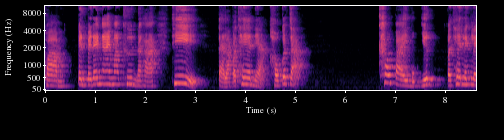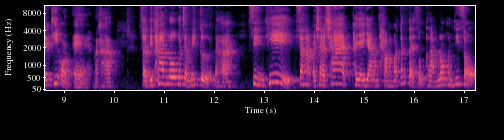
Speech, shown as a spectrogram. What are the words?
ความเป็นไปได้ง่ายมากขึ้นนะคะ ที่แต่ละประเทศเนี่ยเขาก็จะเข้าไปบุกยึดประเทศเล็ก ๆ ที่อ่อนแอนะคะ สันติภาพโลกก็จะไม่เกิดนะคะ สิ่งที่สหประชาชาติพยายามทำมาตั้งแต่สงครามโลกครั้งที่สอง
